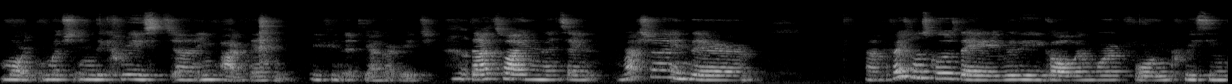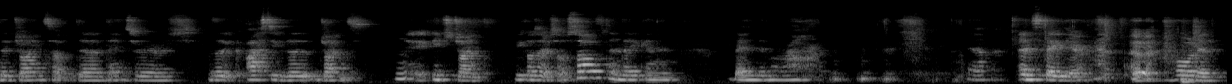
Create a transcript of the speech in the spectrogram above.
more much in decreased uh, impact than if in at younger age. That's why in let's say in russia in their uh, professional schools they really go and work for increasing the joints of the dancers the capacity of the joints e- each joint because they're so soft and they can bend them around Yeah. and stay there. Hold it.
